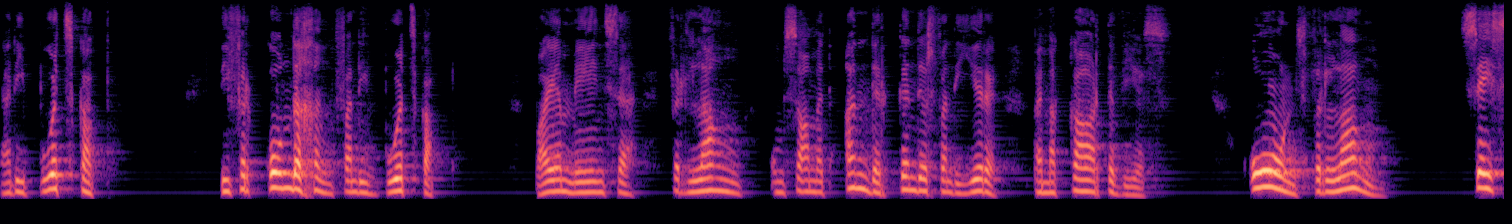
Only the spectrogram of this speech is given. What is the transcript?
na die boodskap, die verkondiging van die boodskap. Baie mense verlang om saam met ander kinders van die Here by mekaar te wees. Ons verlang 6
